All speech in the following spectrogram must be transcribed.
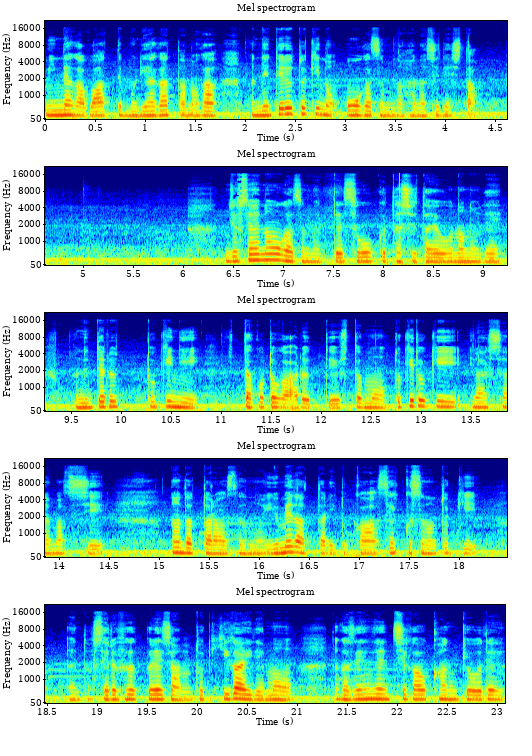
みんながわって盛り上がったのが寝てる時のオーガズムの話でした。女性のオーガズムってすごく多種多様なので寝てる時にったことがあるっていう人も時々いらっしゃいますし何だったらその夢だったりとかセックスの時セルフプレジャーの時以外でもなんか全然違う環境で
